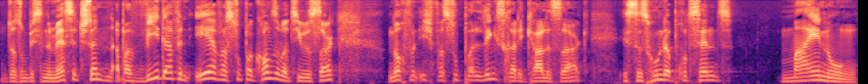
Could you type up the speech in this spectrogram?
da so ein bisschen eine Message senden, aber weder wenn er was super Konservatives sagt, noch wenn ich was super Linksradikales sag, ist das 100% Meinung.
